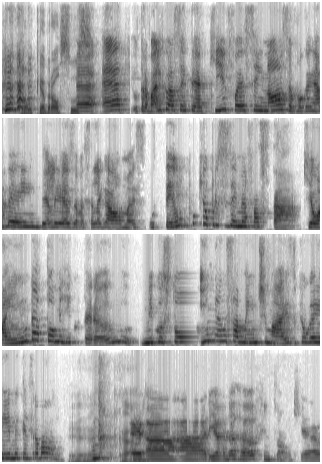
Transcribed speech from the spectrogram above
vamos quebrar o SUS. É, é, o trabalho que eu aceitei aqui foi assim, nossa, eu vou ganhar bem, beleza, vai ser legal, mas o tempo que eu precisei me afastar, que eu eu ainda tô me recuperando, me custou imensamente mais do que eu ganhei naquele trabalho. É, cara. É, a, a Ariana Huffington, que é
